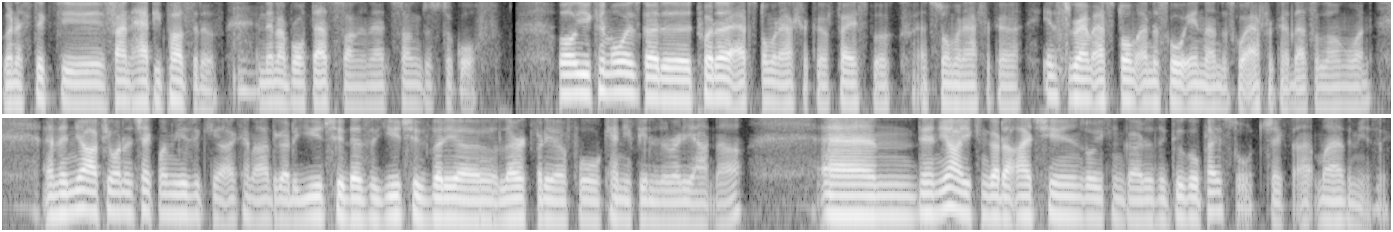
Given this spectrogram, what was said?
we're gonna stick to fun, happy, positive. Mm. And then I brought that song, and that song just took off. Well, you can always go to Twitter at Storm in Africa, Facebook at Storm in Africa, Instagram at Storm underscore in underscore Africa. That's a long one. And then yeah, if you want to check my music, I can either go to YouTube. There's a YouTube video, lyric video for Can You Feel It already out now. And then yeah, you can go to iTunes or you can go to the Google Play Store to check out my other music.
